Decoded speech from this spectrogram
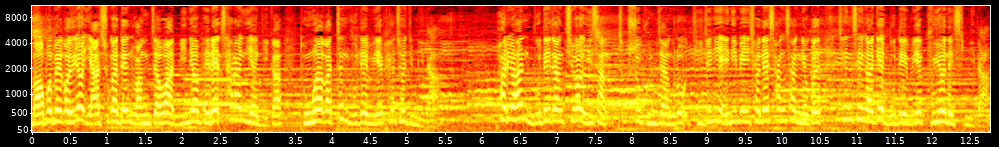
마법에 걸려 야수가 된 왕자와 미녀 벨의 사랑 이야기가 동화 같은 무대 위에 펼쳐집니다. 화려한 무대 장치와 의상, 특수 분장으로 디즈니 애니메이션의 상상력을 생생하게 무대 위에 구현했습니다.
